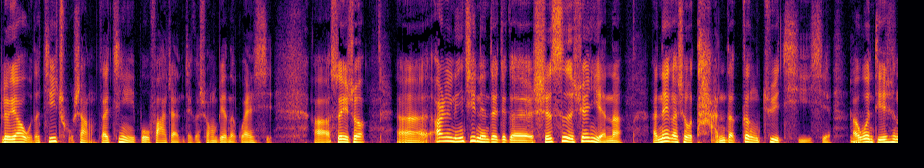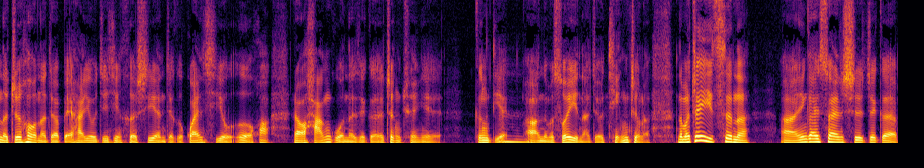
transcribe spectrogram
六幺五的基础上，再进一步发展这个双边的关系。啊，所以说，呃，二零零七年的这个十四宣言呢，啊，那个时候谈的更具体一些。啊，问题是呢，之后呢，这北韩又进行核试验，这个关系又恶化，然后韩国呢，这个政权也。更迭啊，那么所以呢就停止了。那么这一次呢，啊，应该算是这个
